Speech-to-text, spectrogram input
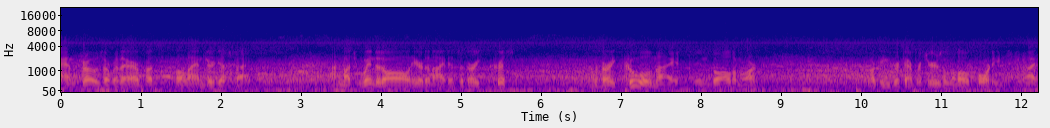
And throws over there, but Belanger gets back. Much wind at all here tonight. It's a very crisp a very cool night in Baltimore. Looking for temperatures in the low 40s tonight.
